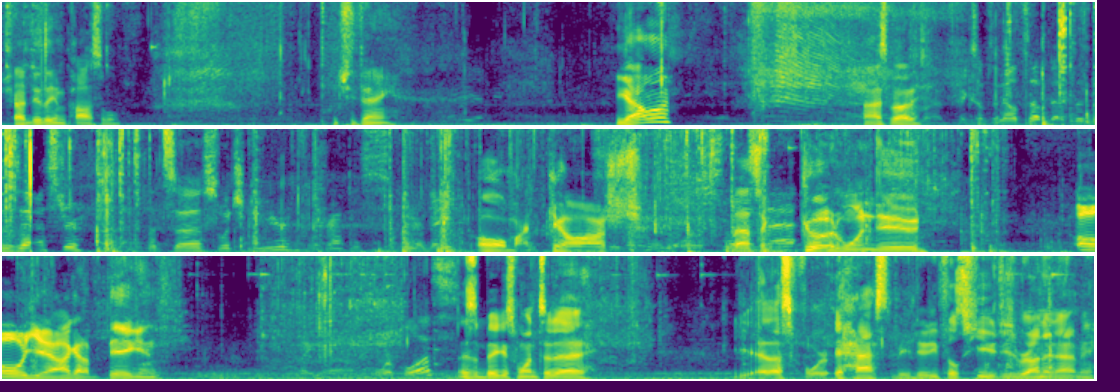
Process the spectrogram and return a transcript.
Should I do the impossible? What you think? You got one? Nice, buddy. Pick something else up. That's a disaster. Let's uh, switch gear. We'll this spinner bait. Oh my gosh. That's a good one, dude. Oh yeah, I got a big one. Like, four plus. This is the biggest one today. Yeah, that's four. It has to be, dude. He feels huge. He's running at me.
